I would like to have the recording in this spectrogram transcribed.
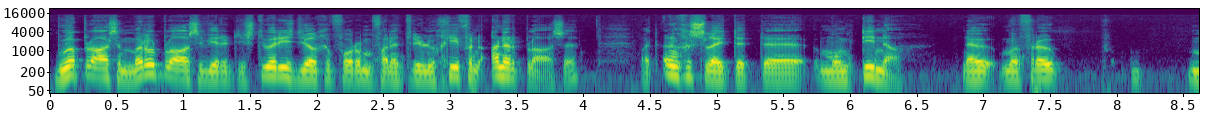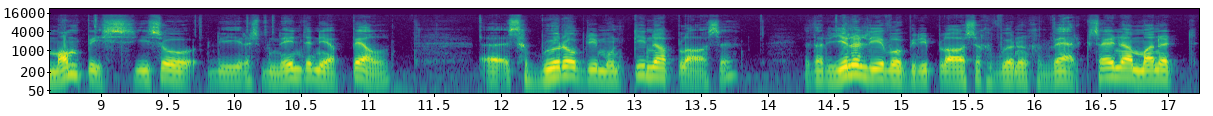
Boplaas en Middelplaas het weer 'n histories deel gevorm van 'n trilogie van ander plase wat ingesluit het uh, Montina. Nou mevrou Mampies, hierso die respondent in die appel, uh, is gebore op die Montina plase. Het haar hele lewe op hierdie plase gewoon en gewerk. Sy en haar man het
